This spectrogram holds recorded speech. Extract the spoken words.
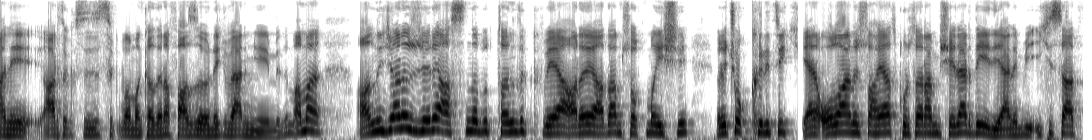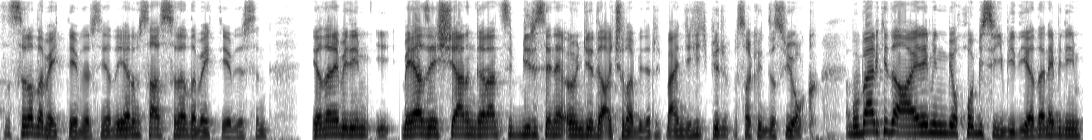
Hani artık sizi sıkmamak adına fazla örnek vermeyeyim dedim. Ama anlayacağınız üzere aslında bu tanıdık veya araya adam sokma işi öyle çok kritik. Yani olağanüstü hayat kurtaran bir şeyler değil. Yani bir iki saat sıra da bekleyebilirsin ya da yarım saat sıra da bekleyebilirsin. Ya da ne bileyim beyaz eşyanın garantisi bir sene önce de açılabilir. Bence hiçbir sakıncası yok. Bu belki de ailemin bir hobisi gibiydi ya da ne bileyim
